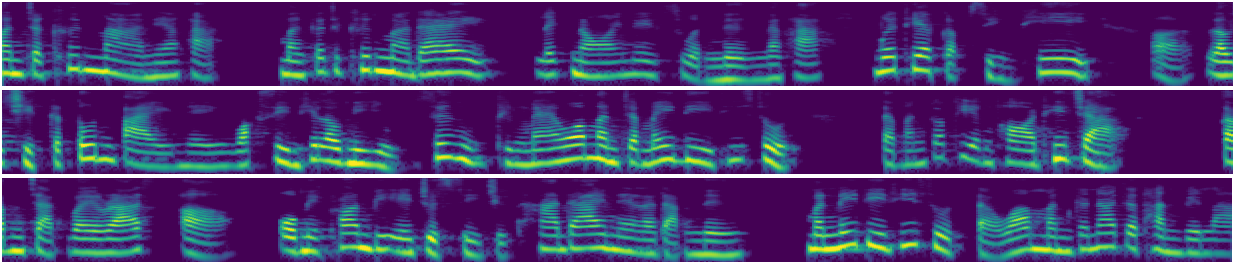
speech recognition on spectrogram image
มันจะขึ้นมาเนี่ยค่ะ มันก็จะขึ้นมาได้เล็กน้อยในส่วนหนึ่งนะคะ เมื่อเทียบกับสิ่งที่เราฉีดกระตุ้นไปในวัคซีนที่เรามีอยู่ ซึ่งถึงแม้ว่ามันจะไม่ดีที่สุด แต่มันก็เพียงพอที่จะกำจัดไวรัสโอมิครอน BA.4.5 ได้ในระดับหนึ่ง มันไม่ดีที่สุดแต่ว่ามันก็น่าจะทันเวลา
